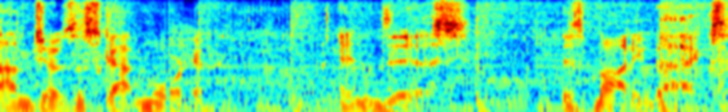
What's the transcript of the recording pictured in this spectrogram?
I'm Joseph Scott Morgan, and this is Body Bags.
